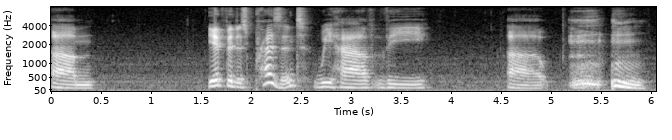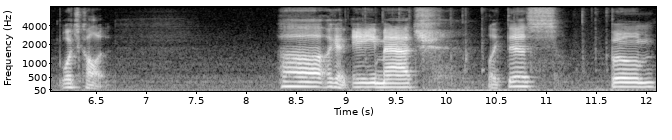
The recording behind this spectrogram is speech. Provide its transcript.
um, if it is present, we have the, uh, what you call it? Uh, again, a match like this, boom,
